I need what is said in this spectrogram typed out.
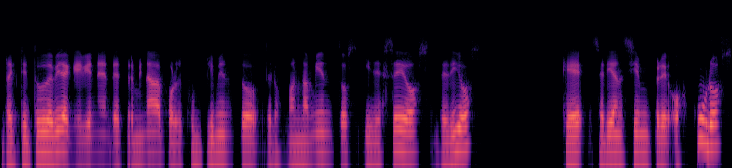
Rectitud de vida que viene determinada por el cumplimiento de los mandamientos y deseos de Dios que serían siempre oscuros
